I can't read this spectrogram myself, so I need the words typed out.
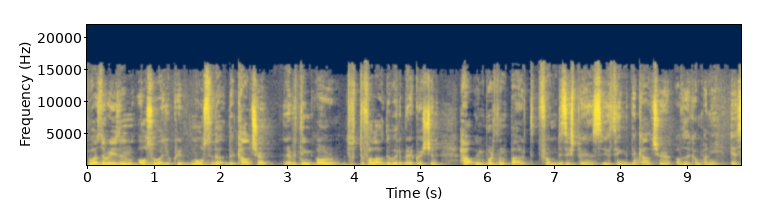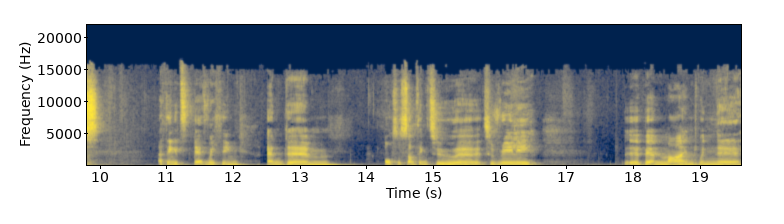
was the reason also why you quit mostly the, the culture and everything, or Mm. to, to follow up the very better question, how important part from this experience you think the culture of the company is? I think it's everything, and um, also something to uh, to really uh, bear in mind when uh,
